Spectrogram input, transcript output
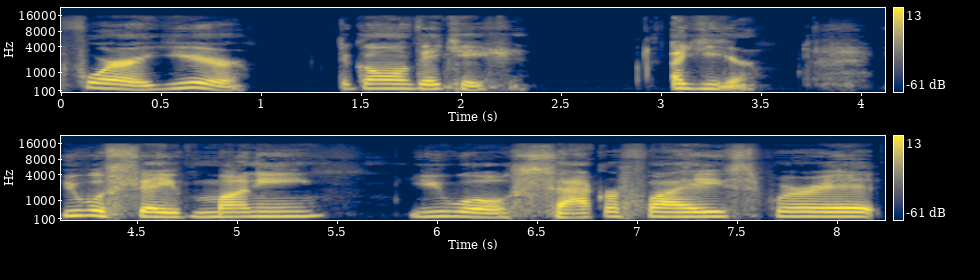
for a year to go on vacation. A year. You will save money. You will sacrifice for it.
